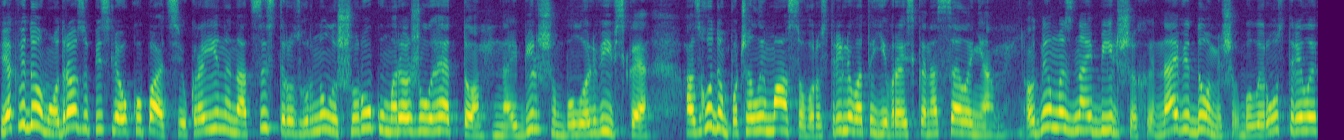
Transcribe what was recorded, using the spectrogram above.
Як відомо, одразу після окупації України нацисти розгорнули широку мережу гетто. Найбільшим було Львівське, а згодом почали масово розстрілювати єврейське населення. Одним із найбільших і найвідоміших були розстріли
